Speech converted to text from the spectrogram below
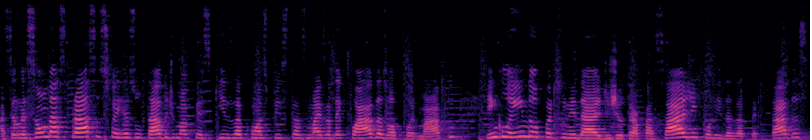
a seleção das praças foi resultado de uma pesquisa com as pistas mais adequadas ao formato, incluindo oportunidades de ultrapassagem, corridas apertadas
